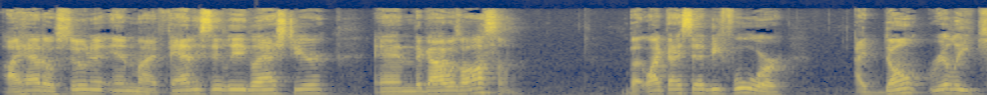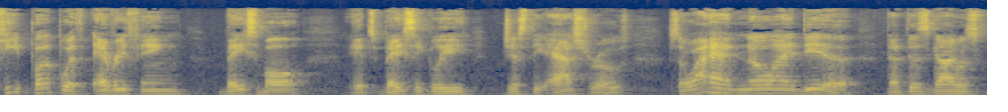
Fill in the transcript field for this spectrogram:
I had Osuna in my fantasy league last year, and the guy was awesome. But like I said before, I don't really keep up with everything baseball. It's basically just the Astros. So I had no idea that this guy was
